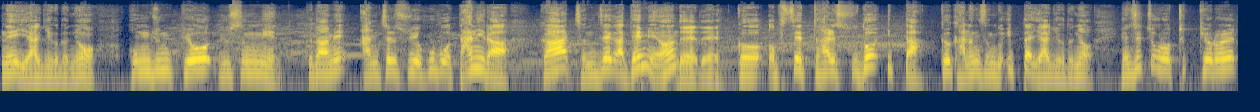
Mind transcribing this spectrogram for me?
의 이야기거든요. 홍준표, 유승민, 그다음에 안철수의 후보 단일화가 전제가 되면 네, 네. 그 업세트 할 수도 있다. 그 가능성도 있다 이야기거든요. 현실적으로 투표를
